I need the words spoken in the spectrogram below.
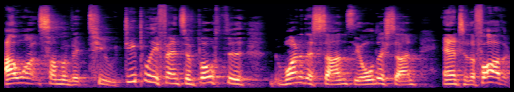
I want some of it too. Deeply offensive both to one of the sons, the older son, and to the father.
